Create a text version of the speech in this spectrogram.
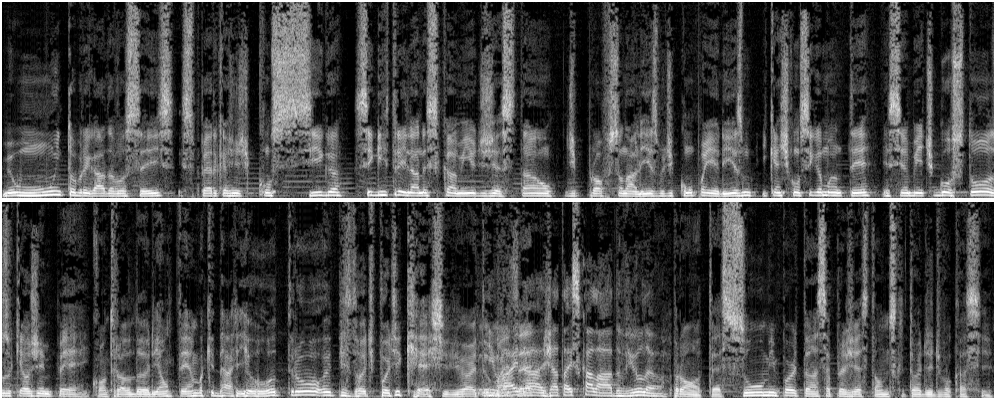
Meu muito obrigado a vocês. Espero que a gente consiga seguir trilhando esse caminho de gestão, de profissionalismo, de companheirismo e que a gente consiga manter esse ambiente gostoso que é o GMPR. Controladoria é um tema que daria outro episódio de podcast, viu, Arthur? E Mas vai é... dar, já tá escalado, viu, Léo? Pronto, é suma importância para a gestão do escritório de advocacia.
